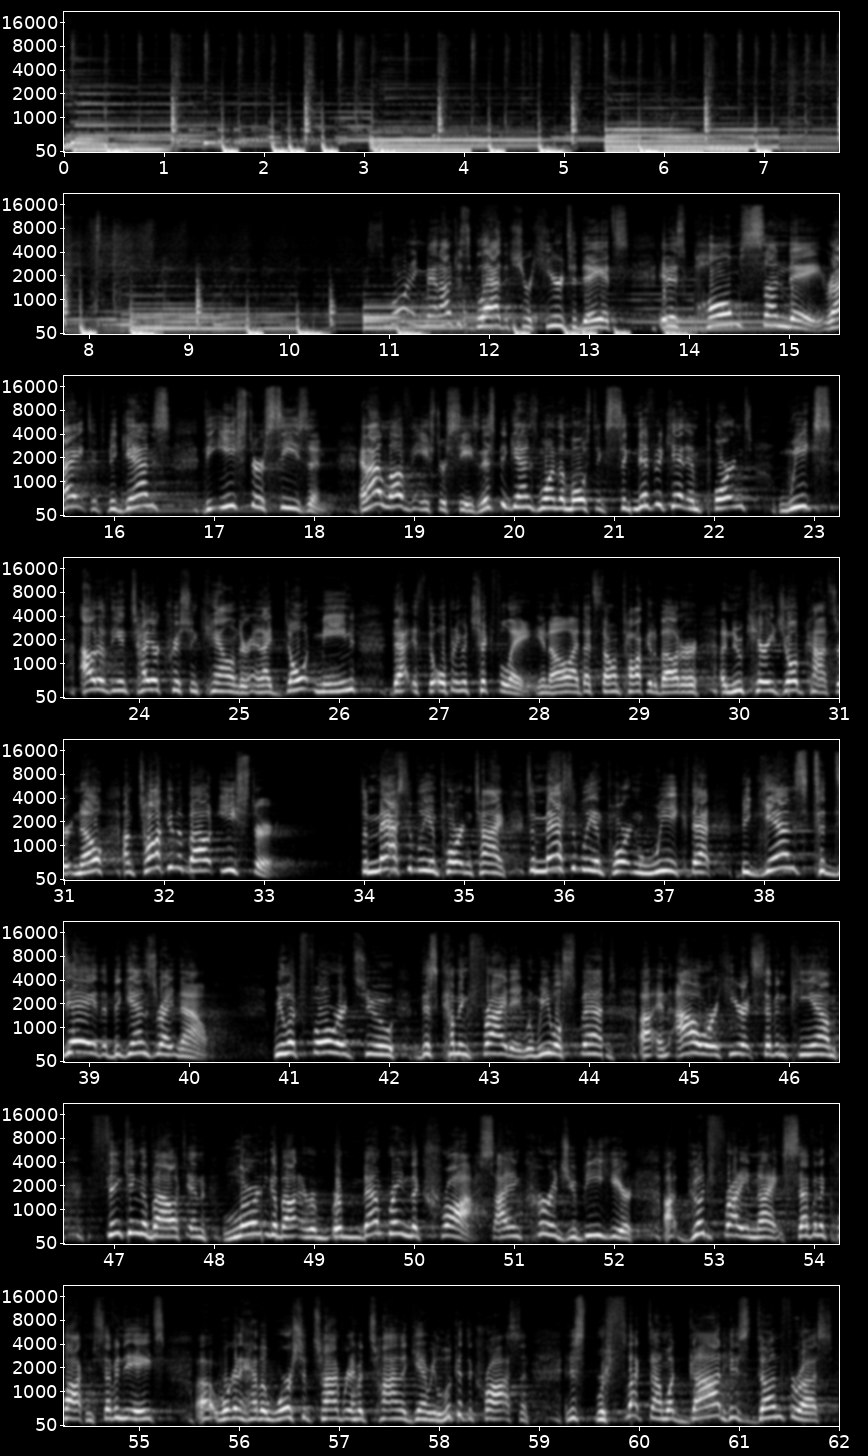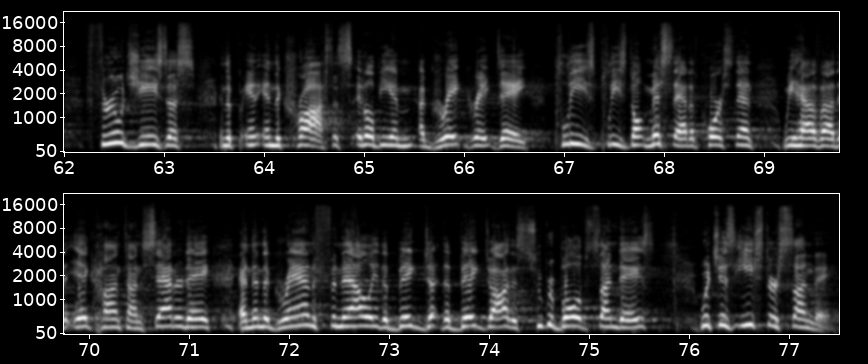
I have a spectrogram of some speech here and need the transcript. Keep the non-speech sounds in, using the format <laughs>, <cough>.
This morning, man, I'm just glad that you're here today. It's it is Palm Sunday, right? It begins the Easter season. And I love the Easter season. This begins one of the most significant, important weeks out of the entire Christian calendar. And I don't mean that it's the opening of Chick fil A, you know, that's not what I'm talking about, or a new Kari Jobe concert. No, I'm talking about Easter. It's a massively important time. It's a massively important week that begins today, that begins right now. We look forward to this coming Friday when we will spend uh, an hour here at 7 p.m. thinking about and learning about and re- remembering the cross. I encourage you, be here. Uh, Good Friday night, 7 o'clock, from 7 to 8. Uh, we're going to have a worship time. We're going to have a time again. We look at the cross and, and just reflect on what God has done for us through Jesus in the, in, the cross. It's, it'll be a, a, great, great day. Please, please don't miss that. Of course, then we have uh, the egg hunt on Saturday, and then the grand finale, the big, the big dog, the Super Bowl of Sundays, which is Easter Sunday.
